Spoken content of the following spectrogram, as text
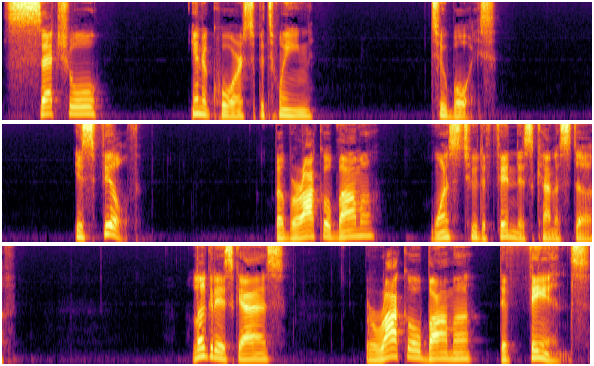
sexual intercourse between two boys. It's filth. But Barack Obama wants to defend this kind of stuff. Look at this, guys. Barack Obama defends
